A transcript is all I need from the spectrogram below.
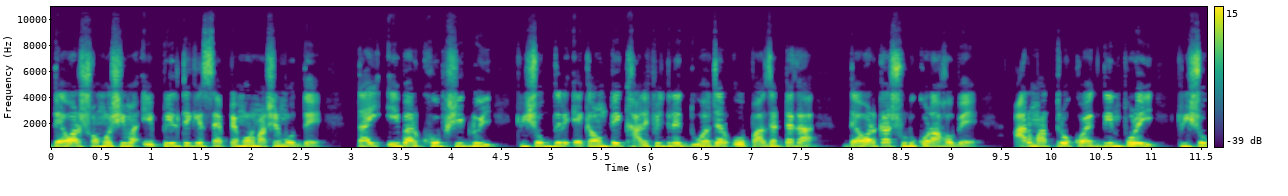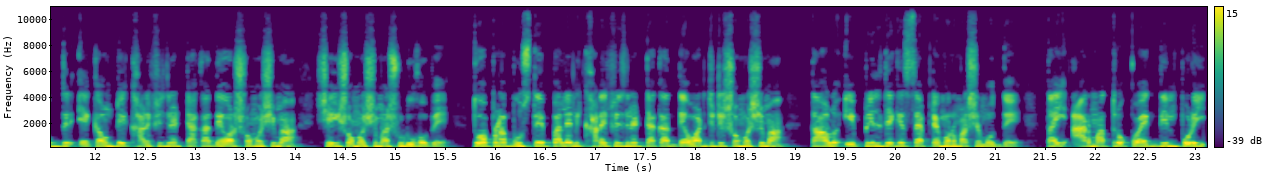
দেওয়ার সময়সীমা এপ্রিল থেকে সেপ্টেম্বর মাসের মধ্যে। তাই এবার খুব শীঘ্রই কৃষকদের অ্যাকাউন্টে খারিফ সিজনে দু হাজার ও পাঁচ হাজার টাকা দেওয়ার কাজ শুরু করা হবে। আর মাত্র কয়েকদিন পরেই কৃষকদের অ্যাকাউন্টে খারিফ সিজনের টাকা দেওয়ার সময়সীমা সেই সময়সীমা শুরু হবে। তো আপনারা বুঝতে পারলেন খারিফ সিজনের টাকা দেওয়ার যেটি সময়সীমা, তা হলো এপ্রিল থেকে সেপ্টেম্বর মাসের মধ্যে। তাই আর মাত্র কয়েকদিন পরেই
